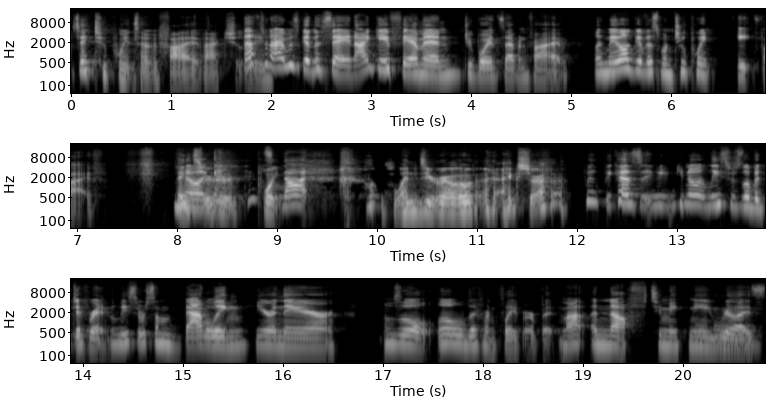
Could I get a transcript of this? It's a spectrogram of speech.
I'd say 2.75, actually. That's what I was gonna say, and I gave Famine two point seven five. Like maybe I'll give this one two point eight five. Thanks like, for it's point not one zero extra. well, because you you know at least it was a little bit different. At least there was some battling here and there. It was a little little different flavor, but not enough to make me Mm-mm. realize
